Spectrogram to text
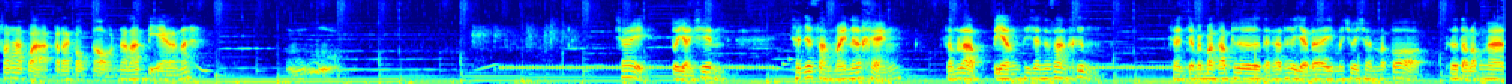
เข้าท่ากว่ากระดานเก่าๆหน้าร้านปีแอร์แล้วนะอู้ใช่ตัวอย่างเช่น ฉันจะสั่งไม้เนื้อแข็งสำหรับเตียงที่ฉันจะสร้างขึ้น ฉันจะไม่บังคับเธอ แต่ถ้าเธออยากได้มาช่วยฉันแล้วก็เธอตอบรับงาน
